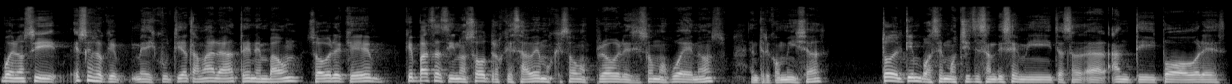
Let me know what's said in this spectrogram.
Bueno, sí, eso es lo que me discutía Tamara Tenenbaum sobre que, qué pasa si nosotros que sabemos que somos progres y somos buenos, entre comillas, todo el tiempo hacemos chistes antisemitas, antipobres,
